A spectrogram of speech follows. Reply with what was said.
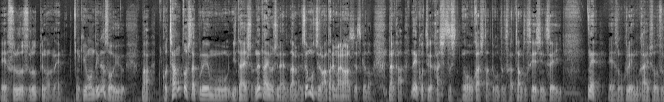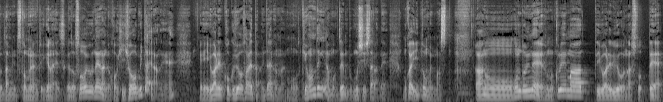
えー、スルーするっていうのがね、基本的にはそういう、まあ、こうちゃんとしたクレームに対してはね、対応しないとダメですよ。もちろん当たり前の話ですけど、なんかね、こっちが過失を犯したってことですから、ちゃんと誠心誠意、ね、えー、そのクレーム解消するために努めないといけないですけど、そういうね、なんかこう、批評みたいなね、えー、言われる、酷評されたみたいなのは、もう基本的にはもう全部無視したらね、もうこれいいと思います。あのー、本当にね、そのクレーマーって言われるような人って、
